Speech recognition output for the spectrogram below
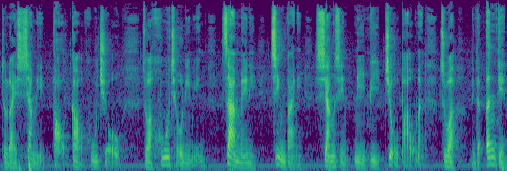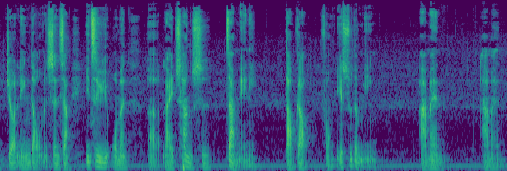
就来向你祷告呼求，主要呼求你名，赞美你，敬拜你，相信你必救拔我们。主啊，你的恩典就要临到我们身上，以至于我们呃来唱诗赞美你。祷告，奉耶稣的名，阿门，阿门。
